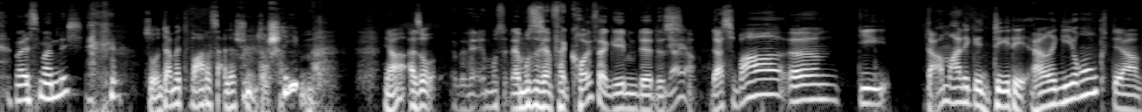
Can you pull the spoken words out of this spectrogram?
weiß man nicht. So, und damit war das alles schon unterschrieben. Ja, also Aber wer muss, da muss es ja einen Verkäufer geben, der das. Das war ähm, die damalige DDR-Regierung, der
